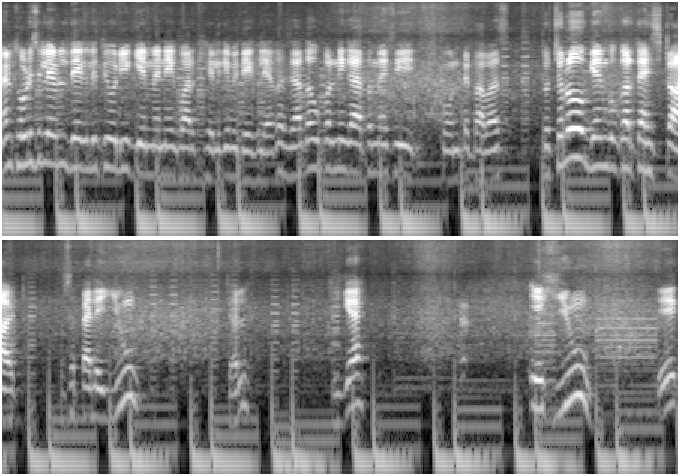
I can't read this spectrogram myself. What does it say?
मैंने थोड़ी सी लेवल देख ली थी और ये गेम मैंने एक बार खेल के भी देख लिया था। ज़्यादा ऊपर नहीं गया था मैं इसी फ़ोन पे था बस। तो चलो गेम को करते हैं स्टार्ट उससे पहले यूँ। चल। ठीक है? एक यूँ। एक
